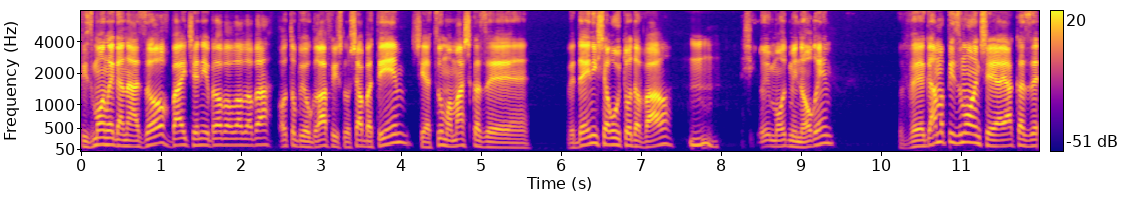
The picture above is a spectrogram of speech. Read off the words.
פזמון רגע נעזוב, בית שני, בלה בלה בלה בלה, אוטוביוגרפי, שלושה בתים, שיצאו ממש כזה, ודי נשארו אותו דבר, mm. שינויים מאוד מינוריים, וגם הפזמון שהיה כזה...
